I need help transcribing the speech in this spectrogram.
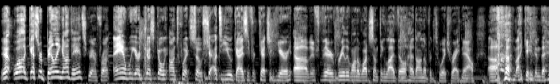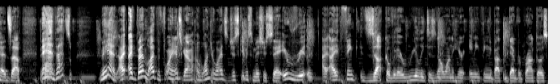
yeah, well, I guess we're bailing on the Instagram front, and we are just going on Twitch. So shout out to you guys if you're catching here. Uh, if they really want to watch something live, they'll head on over to Twitch right now. Uh, I gave them the heads up. Man, that's Man, I, have been live before on Instagram. I wonder why it's just giving some issues today. It really, I, I think Zuck over there really does not want to hear anything about the Denver Broncos.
